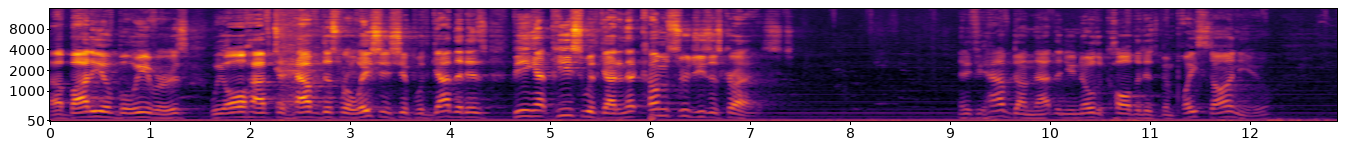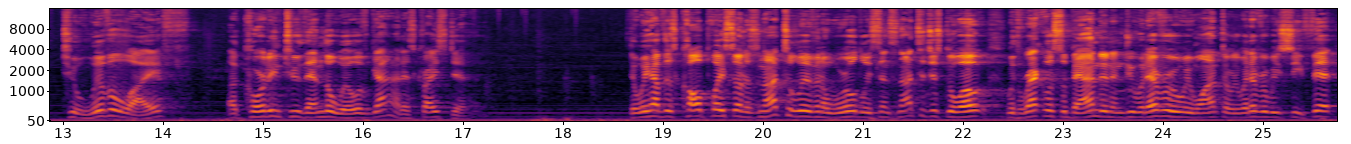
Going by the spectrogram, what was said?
uh, body of believers, we all have to have this relationship with God that is being at peace with God, and that comes through Jesus Christ. And if you have done that, then you know the call that has been placed on you to live a life according to then the will of God, as Christ did. That we have this call placed on us not to live in a worldly sense, not to just go out with reckless abandon and do whatever we want or whatever we see fit,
